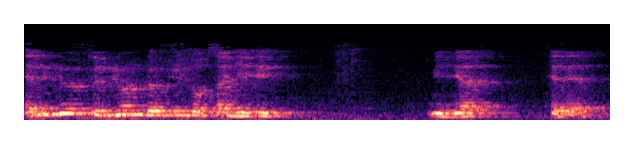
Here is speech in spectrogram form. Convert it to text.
54 trilyon 497 milyar TL.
